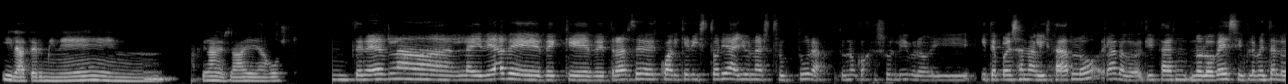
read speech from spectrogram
y la terminé a finales de agosto. Tener la, la idea de, de, que detrás de cualquier historia hay una estructura. Tú no coges un libro y, y te pones a analizarlo. Claro, quizás no lo ves, simplemente lo,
